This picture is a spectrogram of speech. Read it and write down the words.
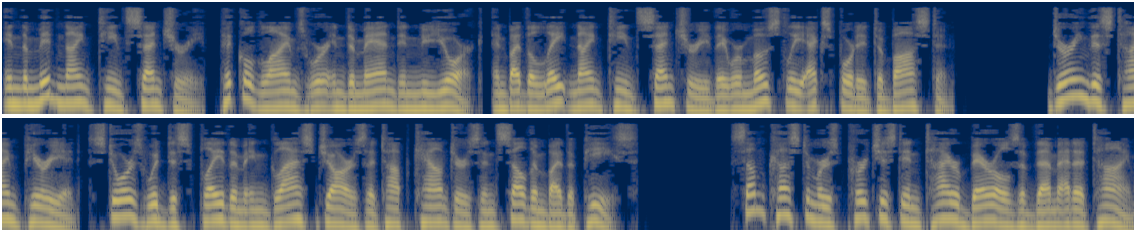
In the mid-19th century, pickled limes were in demand in New York, and by the late 19th century they were mostly exported to Boston. During this time period, stores would display them in glass jars atop counters and sell them by the piece. Some customers purchased entire barrels of them at a time.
